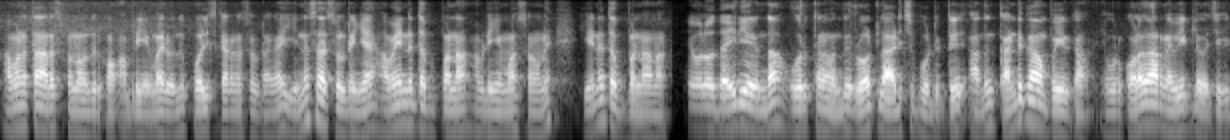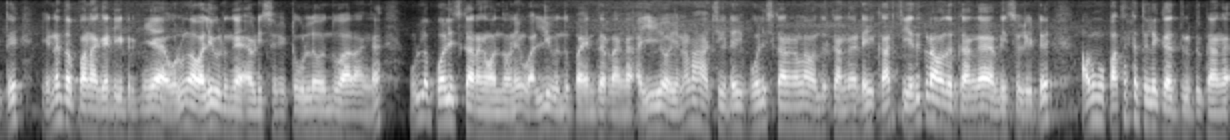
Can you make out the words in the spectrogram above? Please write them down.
அவனை தான் அரெஸ்ட் பண்ண வந்திருக்கோம் அப்படிங்கிற மாதிரி வந்து போலீஸ்காரங்க சொல்கிறாங்க என்ன சார் சொல்கிறீங்க அவன் என்ன தப்பு பண்ணான் அப்படிங்கிற மாதிரி சொன்னோன்னே என்ன தப்பு பண்ணானா? எவ்வளோ தைரியம் இருந்தால் ஒருத்தனை வந்து ரோட்டில் அடித்து போட்டுட்டு அதுவும் கண்டுக்காமல் போயிருக்கான். ஒரு கொலகாரனை வீட்டில் வச்சுக்கிட்டு என்ன தப்பா நான் கேட்டுக்கிட்டு இருக்கீங்க? ஒழுங்காக வழி விடுங்க அப்படின்னு சொல்லிட்டு உள்ளே வந்து வராங்க. உள்ளே போலீஸ்காரங்க வந்தோடனே வள்ளி வந்து பயந்துடுறாங்க. ஐயோ என்னடா ஆச்சு? டேய் போலீஸ்காரங்களாம் வந்திருக்காங்க. டேய் கார்த்தி எதுக்குடா வந்திருக்காங்க? அப்படின்னு சொல்லிட்டு அவங்க பதட்டத்திலே கற்றுக்கிட்டு இருக்காங்க.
